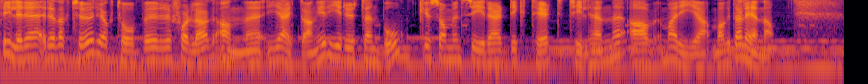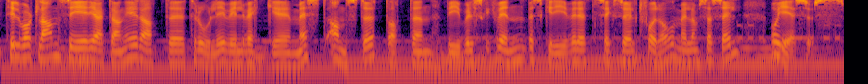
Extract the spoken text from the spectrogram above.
Tidligere redaktør i Oktober forlag Anne Geitanger gir ut en bok som hun sier er diktert til henne av Maria Magdalena. Til Vårt Land sier Geitanger at det trolig vil vekke mest anstøt at den bibelske kvinnen beskriver et seksuelt forhold mellom seg selv og Jesus.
